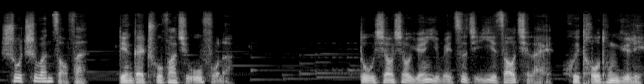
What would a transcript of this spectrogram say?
说吃完早饭便该出发去吴府了。杜潇潇原以为自己一早起来会头痛欲裂，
